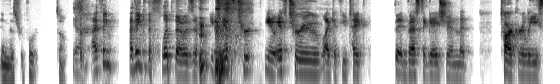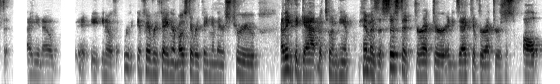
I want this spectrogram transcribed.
in this report. So yeah, I think I think the flip though is if you know if true you know if true like if you take the investigation that TARC released, uh, you know. You know, if, if everything or most everything in there is true, I think the gap between him, him as assistant director and executive director is just all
